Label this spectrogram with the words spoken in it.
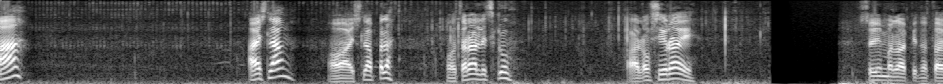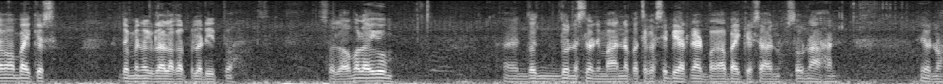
Ha? Ayos lang? Oh, ayos lang pala. O tara, let's go. Kala ko sira eh. So yun, malapit na tayo mga bikers. May naglalakad pala dito. Assalamualaikum. Ayun, doon, doon na sila ni Manap at saka si Bernard mga bikers sa, ano, sa unahan. Yun o.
